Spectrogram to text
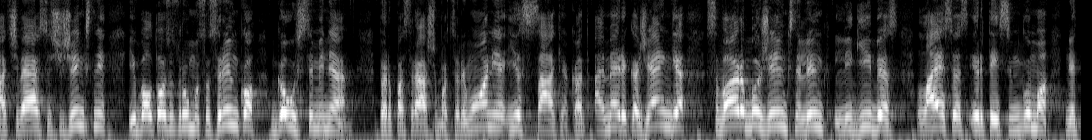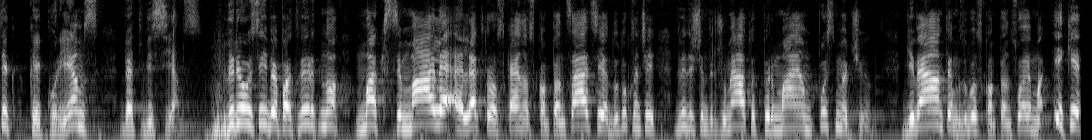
Atšvęsti šį žingsnį į Baltosius rūmus susirinko gausiminė. Per pasirašymo ceremoniją jis sakė, kad Amerika žengia svarbu žingsnį link lygybės, laisvės ir teisingumo ne tik kai kuriems, bet visiems. Vyriausybė patvirtino maksimalę elektros kainos kompensaciją 2023 m. pirmajam pusmečiui. Gyventojams bus kompensuojama iki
